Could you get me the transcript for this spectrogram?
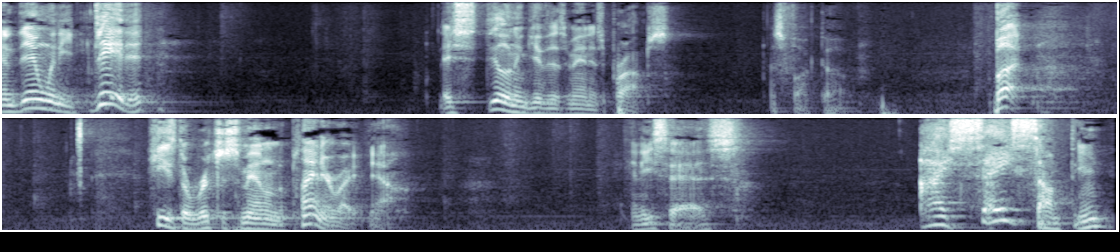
And then when he did it, they still didn't give this man his props. That's fucked up. But he's the richest man on the planet right now. And he says, I say something.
